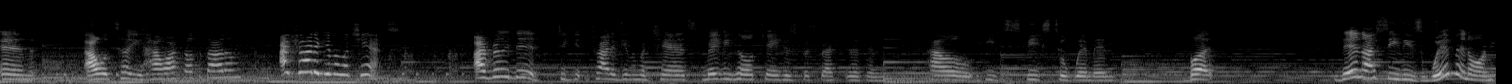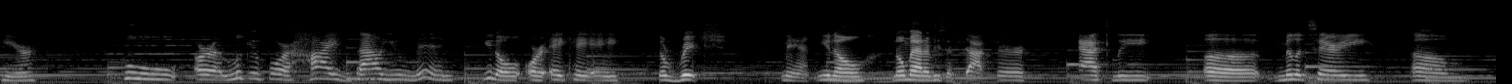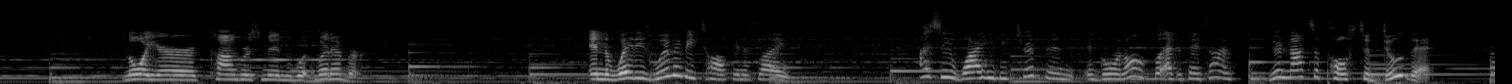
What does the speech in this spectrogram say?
and I will tell you how I felt about him. I tried to give him a chance. I really did to get, try to give him a chance. Maybe he'll change his perspective and how he speaks to women. But then I see these women on here who are looking for high value men, you know, or AKA the rich man, you know, no matter if he's a doctor, athlete, uh, military, um, lawyer, congressman, wh- whatever. And the way these women be talking, it's like, I see why he be tripping and going off, but at the same time, you're not supposed to do that.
